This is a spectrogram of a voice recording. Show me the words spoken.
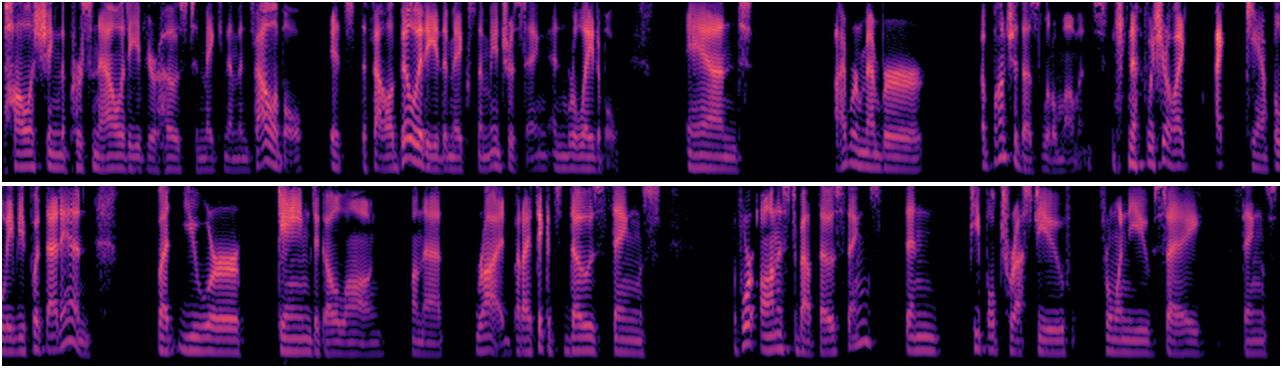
polishing the personality of your host and making them infallible. It's the fallibility that makes them interesting and relatable. And I remember a bunch of those little moments, you know, which you're like, I can't believe you put that in. But you were game to go along on that ride. But I think it's those things. If we're honest about those things, then people trust you for when you say things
